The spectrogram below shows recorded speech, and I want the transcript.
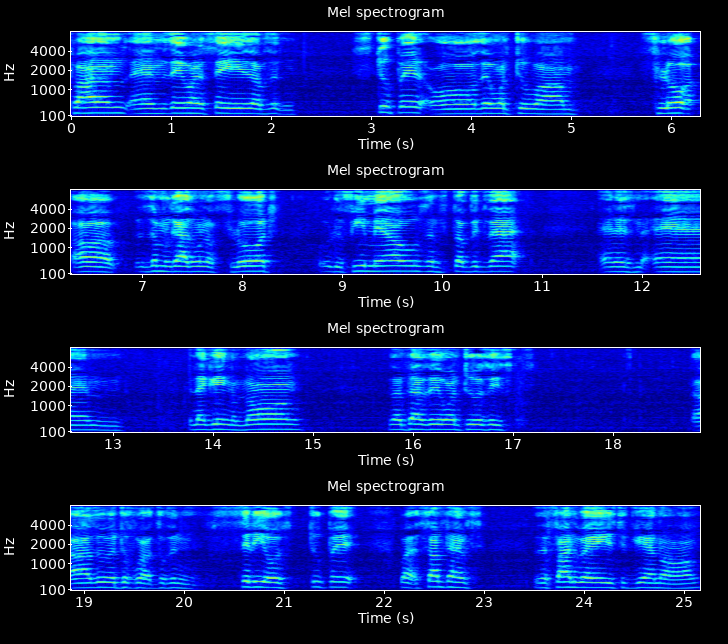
Problems, and they want to say something stupid, or they want to um floor. Uh, some guys want to float the females and stuff like that, and it's, and they're getting along. Sometimes they want to say, uh, they to talk about something silly or stupid, but sometimes they find ways to get along.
